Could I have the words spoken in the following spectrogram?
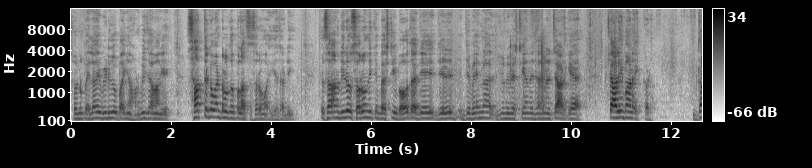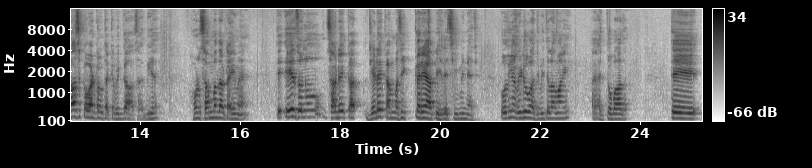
ਤੁਹਾਨੂੰ ਪਹਿਲਾਂ ਵੀ ਵੀਡੀਓ ਪਾਈਆਂ, ਹੁਣ ਵੀ ਜਾਵਾਂਗੇ। 7 ਕੁਇੰਟਲ ਤੋਂ ਪਲੱਸ ਸਰੋਂ ਆਈ ਹੈ ਸਾਡੀ। ਕਿਸਾਨ ਵੀਰੋ, ਸਰੋਂ ਦੀ ਕੈਪੈਸਿਟੀ ਬਹੁਤ ਹੈ। ਜੇ ਜਿਹੜੇ ਜਿਵੇਂ ਇਹਨਾਂ ਯੂਨੀਵਰਸਿਟੀਆਂ ਨੇ ਜਾਂ ਇਹਨਾਂ ਨੇ ਝਾੜ ਕੇ ਹੈ 40 ਬਣ ਏਕੜ। 10 ਕੁਇੰਟਲ ਤੱਕ ਵਿੱਗਾ ਆ ਸਕਦੀ ਹੈ। ਹੁਣ ਸਾਂਭਣ ਦਾ ਟਾਈਮ ਹੈ। ਤੇ ਇਹ ਤੁਹਾਨੂੰ ਸਾਡੇ ਕ- ਜਿਹੜੇ ਕੰਮ ਅਸੀਂ ਕਰਿਆ ਪਿਛਲੇ 6 ਮਹੀਨਿਆਂ 'ਚ, ਉਹਦੀਆਂ ਵੀਡੀਓ ਅੱਜ ਵੀ ਚਲਾਵਾਂਗੇ ਅੱਜ ਤੋਂ ਬਾਅਦ। ਤੇ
